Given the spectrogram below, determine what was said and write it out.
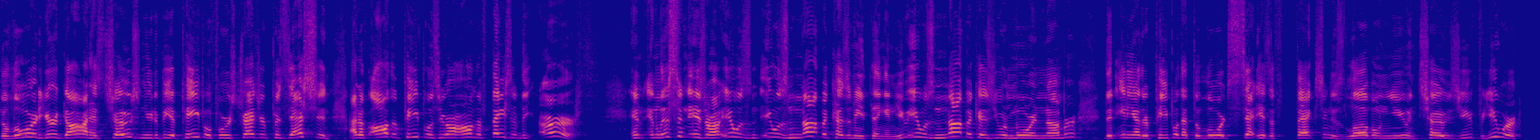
The Lord your God has chosen you to be a people for his treasured possession out of all the peoples who are on the face of the earth. And, and listen, Israel, it was, it was not because of anything in you. It was not because you were more in number than any other people that the Lord set his affection, his love on you, and chose you. For you were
